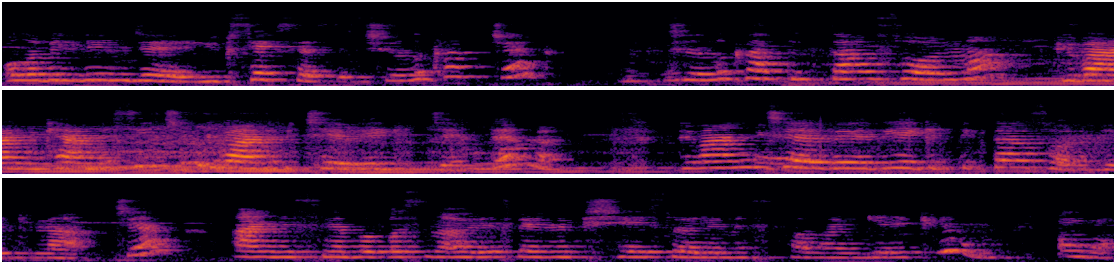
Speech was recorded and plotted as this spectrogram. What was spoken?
olabildiğince yüksek sesle çığlık atacak. Çığlık attıktan sonra güvenli kendisi için güvenli bir çevreye gidecek değil mi? Güvenli çevreye diye gittikten sonra peki ne yapacak? Annesine, babasına, öğretmenine bir şey söylemesi falan gerekiyor mu? Evet.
